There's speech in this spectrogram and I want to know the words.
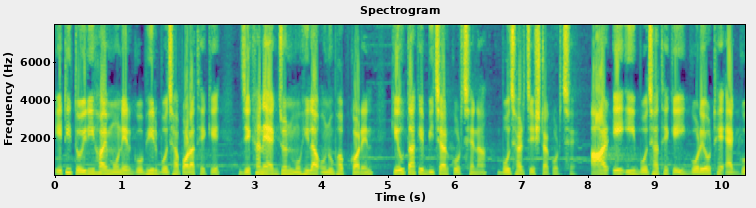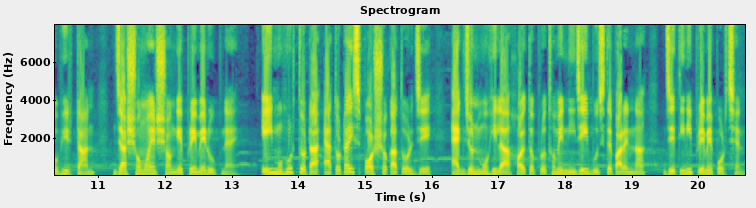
এটি তৈরি হয় মনের গভীর বোঝাপড়া থেকে, যেখানে একজন মহিলা অনুভব করেন, কেউ তাকে বিচার করছে না, বোঝার চেষ্টা করছে। আর এই ই বোঝা থেকেই গড়ে ওঠে এক গভীর টান, যা সময়ের সঙ্গে প্রেমে রূপ নেয়। এই মুহূর্তটা এতটাই স্পর্শকাতর যে, একজন মহিলা হয়তো প্রথমে নিজেই বুঝতে পারেন না যে তিনি প্রেমে পড়ছেন।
